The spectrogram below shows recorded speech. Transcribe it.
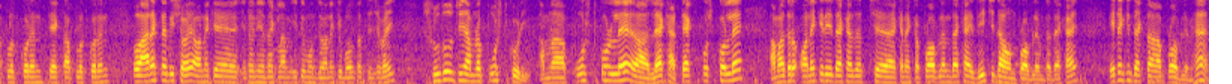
আপলোড করেন টেক্সট আপলোড করেন। ও, আরেকটা বিষয়, অনেকে এটা নিয়ে দেখলাম, ইতিমধ্যে অনেকে বলতেছে যে, ভাই, শুধু যে আমরা পোস্ট করি, আমরা পোস্ট করলে লেখা টেক্সট পোস্ট করলে আমাদের অনেকেরই দেখা যাচ্ছে, এখানে একটা প্রবলেম দেখায় রিচ ডাউন প্রবলেমটা দেখায়। এটা কিন্তু একটা প্রবলেম হ্যাঁ?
